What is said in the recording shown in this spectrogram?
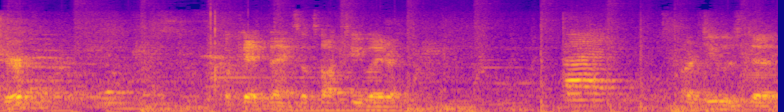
Sure? Okay, thanks. I'll talk to you later. Bye. Our dealer's dead.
